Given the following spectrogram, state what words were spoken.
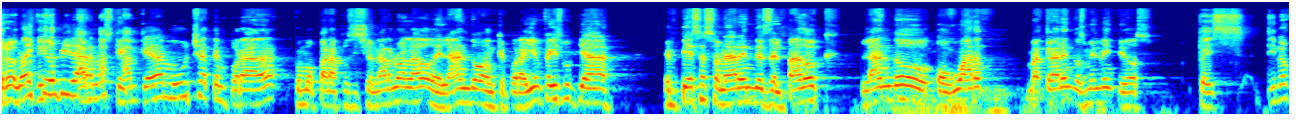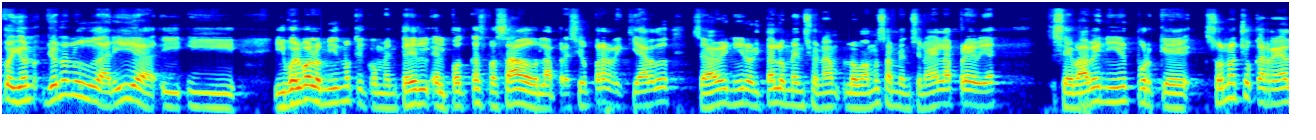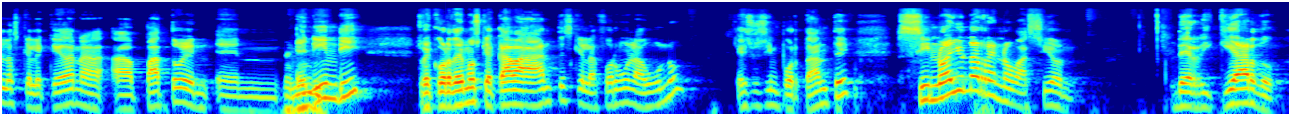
Pero no hay que olvidarnos que queda mucha temporada como para posicionarlo al lado de Lando, aunque por ahí en Facebook ya empieza a sonar en desde el paddock Lando o Ward McLaren 2022? Pues, Tinoco, yo, yo no lo dudaría y, vuelvo a lo mismo que comenté el, podcast pasado, la presión para Ricciardo se va a venir, ahorita lo, mencionamos, lo vamos a mencionar en la previa, se va a venir porque son ocho carreras las que le quedan a, Pato en, en, en Indy. Recordemos que acaba antes que la Fórmula 1, eso es importante. Si no hay una renovación de Ricciardo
